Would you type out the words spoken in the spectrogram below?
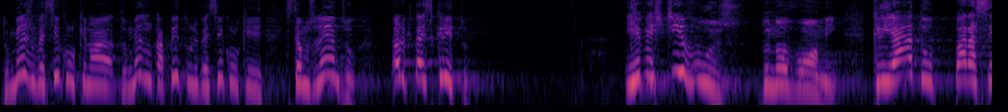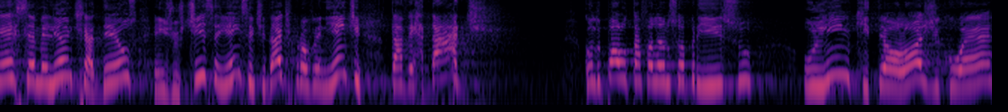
Do mesmo versículo que nós, do mesmo capítulo e versículo que estamos lendo, olha o que está escrito. E revesti-vos do novo homem, criado para ser semelhante a Deus em justiça e em santidade proveniente da verdade. Quando Paulo está falando sobre isso, o link teológico é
